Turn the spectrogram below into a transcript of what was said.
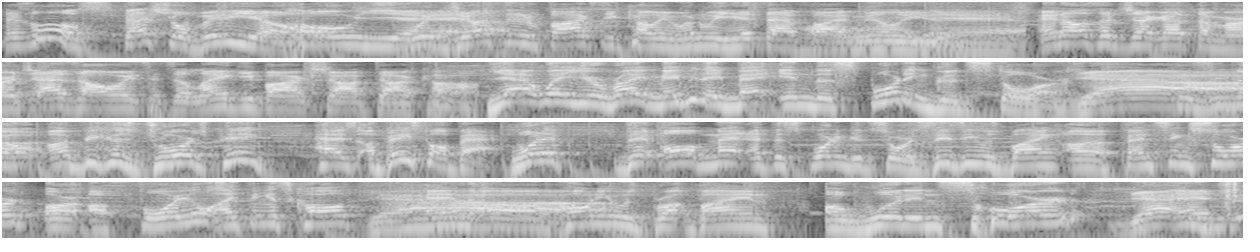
there's a little special video. Oh, yeah. With Justin and Foxy coming when we hit that 5 Oh, million. yeah. And also check out the merch. As always, it's at lankyboxshop.com. Yeah, wait, you're right. Maybe they met in the sporting goods store. Yeah. Because you know, uh, because George Pig has a baseball bat. What if they all met at the sporting goods store? Zizzy was buying a fencing sword or a foil, I think it's called. Yeah. And uh, Pony was br- buying a wooden sword. yeah, and, G-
